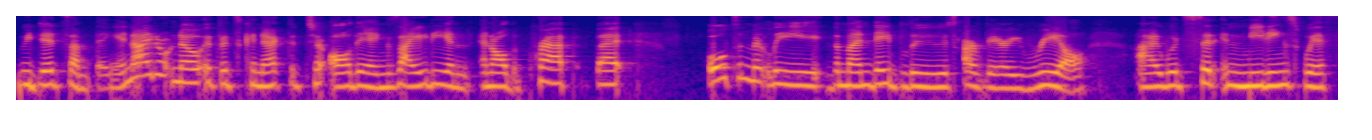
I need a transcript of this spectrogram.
we did something. And I don't know if it's connected to all the anxiety and, and all the prep, but ultimately, the Monday blues are very real. I would sit in meetings with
